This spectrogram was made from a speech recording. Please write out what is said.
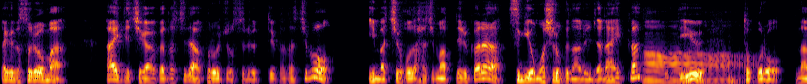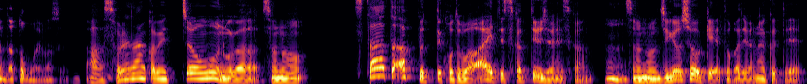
だけどそれをまあ、あえて違う形でアプローチをするっていう形も、今地方で始まってるから、次面白くなるんじゃないかっていうところなんだと思いますよね。あそれなんかめっちゃ思うのが、その、スタートアップって言葉をあえて使ってるじゃないですか。うん、その事業承継とかじゃなくて、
